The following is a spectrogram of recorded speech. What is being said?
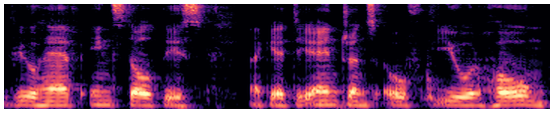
if you have installed this like at the entrance of your home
